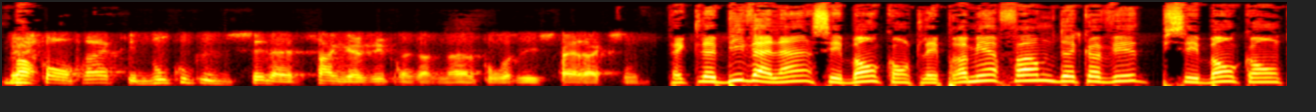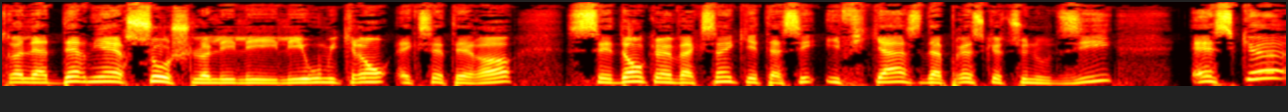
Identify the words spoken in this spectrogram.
Mais je comprends que c'est beaucoup plus difficile à s'engager présentement pour se faire vacciner. Fait que le bivalent, c'est bon contre les premières formes de COVID, puis c'est bon contre la dernière souche, les, les, les Omicron, etc. C'est donc un vaccin qui est assez efficace d'après ce que tu nous dis. Est-ce que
